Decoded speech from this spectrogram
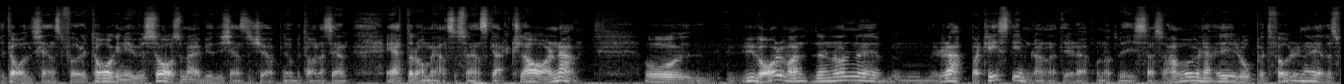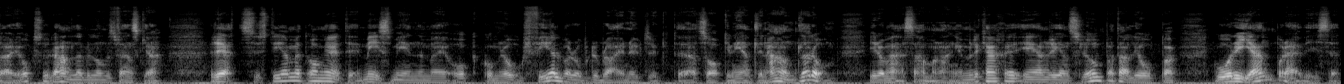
betaltjänstföretagen i USA som erbjuder tjänsten köp nu och betala sen. Ett av dem är alltså svenska Klarna. Och hur var det? Var det någon eh, rapartist inblandad i det där på något vis? Alltså han var väl i ropet förr när det gäller Sverige också. Det handlar väl om det svenska rättssystemet om jag inte missminner mig och kommer ihåg fel vad Robert O'Brien uttryckte att saken egentligen handlade om i de här sammanhangen. Men det kanske är en ren slump att allihopa går igen på det här viset.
